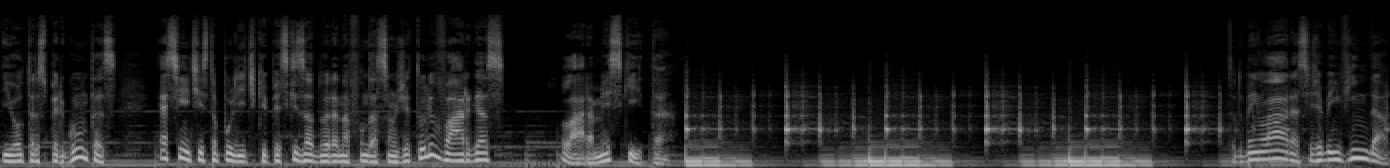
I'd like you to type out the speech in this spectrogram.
e outras perguntas é cientista política e pesquisadora na Fundação Getúlio Vargas, Lara Mesquita. Bem, Lara? Seja bem-vinda.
